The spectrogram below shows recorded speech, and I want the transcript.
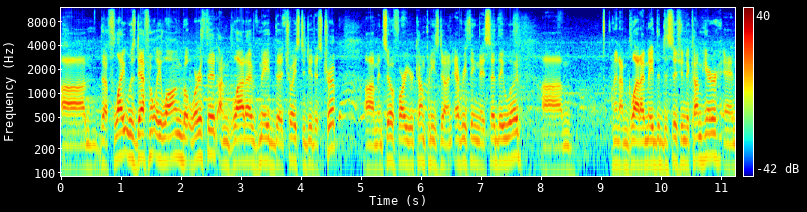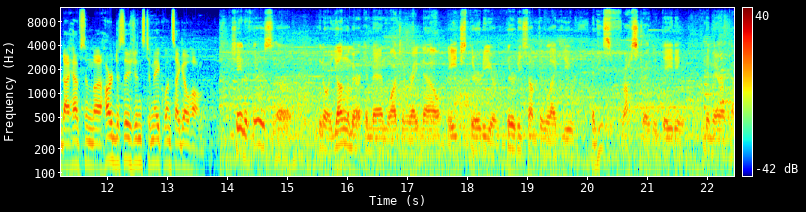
Um, the flight was definitely long, but worth it. I'm glad I've made the choice to do this trip. Um, and so far, your company's done everything they said they would. Um, and I'm glad I made the decision to come here. And I have some uh, hard decisions to make once I go home. Shane, if there's uh, you know a young American man watching right now, age 30 or 30 something like you, and he's frustrated dating in America,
